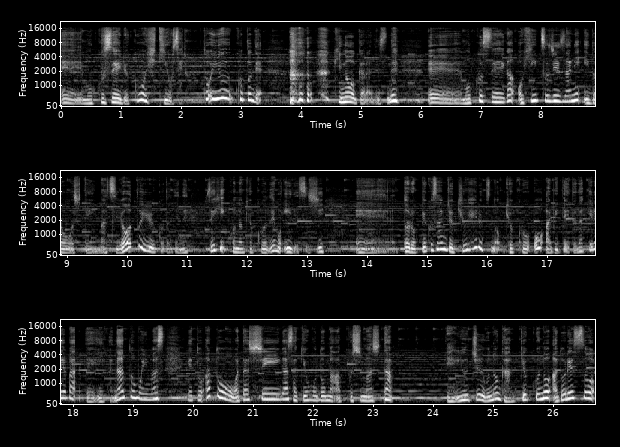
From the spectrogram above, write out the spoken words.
えー、木星力を引き寄せるということで 昨日からですね、えー、木星がお羊座に移動していますよということでね是非この曲でもいいですし、えー、と 639Hz の曲を浴びていただければ、えー、いいかなと思います。えーと、あと私が先ほど、ま、アップしました、えー、YouTube の楽曲のアドレスを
